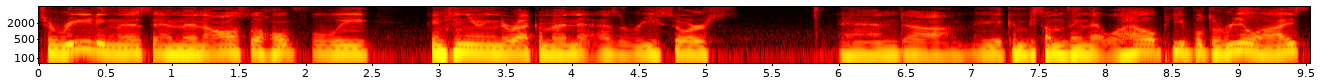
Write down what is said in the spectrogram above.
to reading this and then also hopefully continuing to recommend it as a resource. And uh, maybe it can be something that will help people to realize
